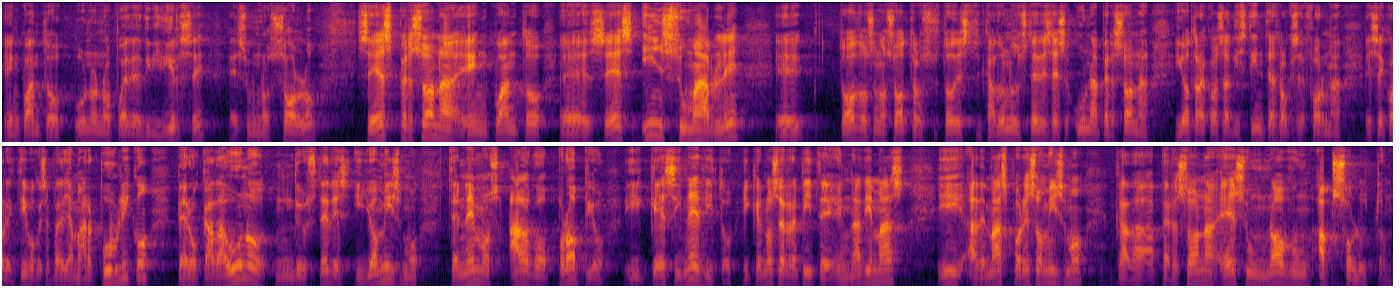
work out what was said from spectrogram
en cuanto uno no puede dividirse, es uno solo, Se es persona en cuanto eh, se es insumable, eh, todos nosotros, cada uno de ustedes es una persona y otra cosa distinta es lo que se forma ese colectivo que se puede llamar público, pero cada uno de ustedes y yo mismo tenemos algo propio y que es inédito y que no se repite en nadie más y además por eso mismo cada persona es un novum absolutum,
